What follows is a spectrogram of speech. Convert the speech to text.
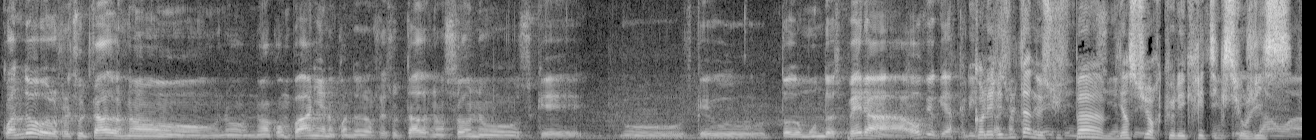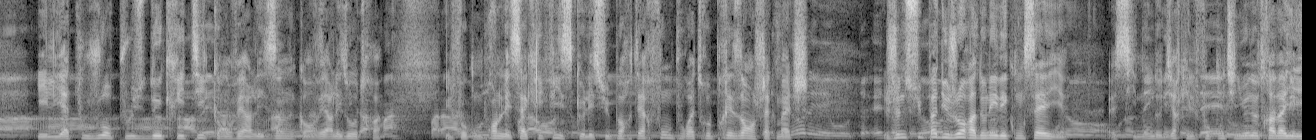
cuando los resultados no, no, no, acompañan, cuando los resultados no son los que, los que todo mundo espera, obvio que Quand les résultats ne suivent pas, bien sûr que les critiques surgissent. Il y a toujours plus de critiques envers les uns qu'envers les autres. Il faut comprendre les sacrifices que les supporters font pour être présents à chaque match. Je ne suis pas du genre à donner des conseils sinon de dire qu'il faut continuer de travailler.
